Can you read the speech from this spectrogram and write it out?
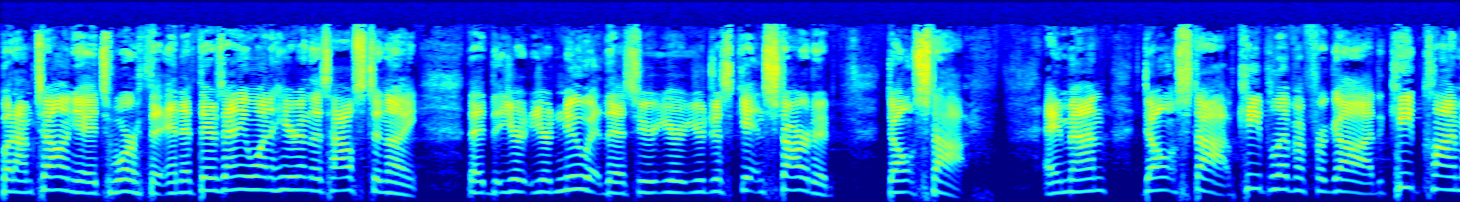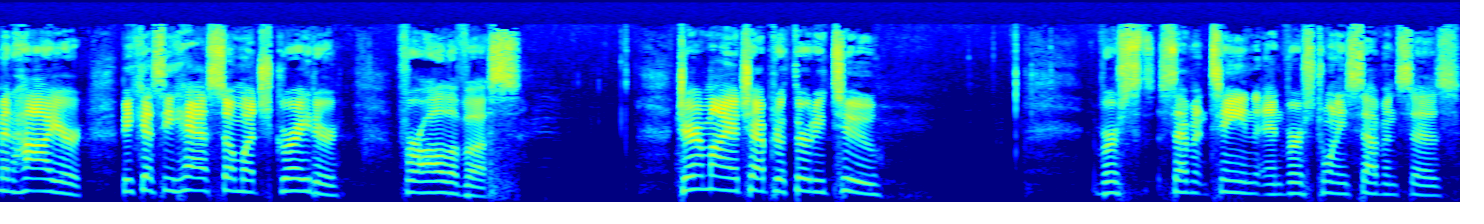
But I'm telling you, it's worth it. And if there's anyone here in this house tonight that you're, you're new at this, you're, you're, you're just getting started, don't stop. Amen. Don't stop. Keep living for God. Keep climbing higher because He has so much greater for all of us. Jeremiah chapter 32 verse 17 and verse 27 says,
